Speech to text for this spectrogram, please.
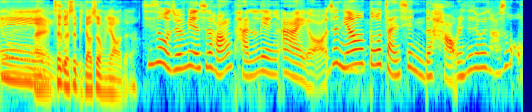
哎，哎，这个是比较重要的。其实我觉得面试好像谈恋爱哦，就你要多展现你的好，人家就会想说哇，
